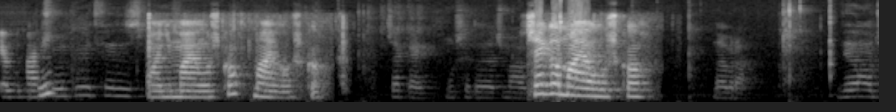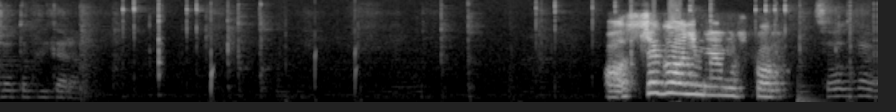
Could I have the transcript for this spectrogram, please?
Członkowie twoje zespoły- Oni mają łóżko? Mają łóżko. Czekaj, muszę dodać mało. Czego mają łóżko? Dobra. Wyłącz autoklikera. O, z czego oni mają łóżko? Co od wełny?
